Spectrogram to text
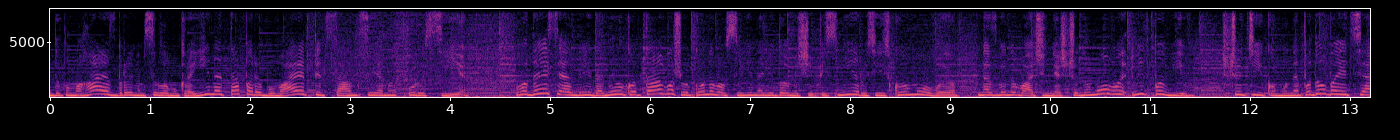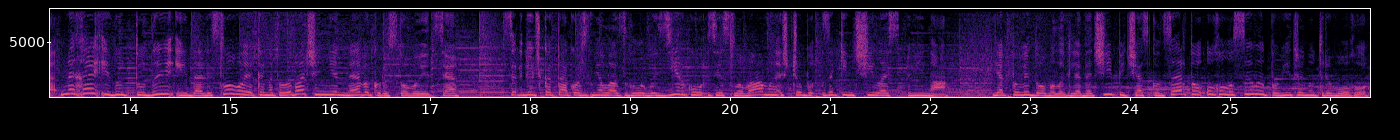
допомагає Збройним силам України та перебуває під санкціями у Росії. В Одесі Андрій Данилко також виконував свої найвідоміші пісні російською мовою. На звинувачення щодо мови відповів, що ті, кому не подобається, нехай ідуть туди, і далі слово, яке на телебаченні не використовується. Сердючка також зняла з голови зірку зі словами, щоб закінчилась війна. Як повідомили глядачі, під час концерту оголосили повітряну тривогу.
